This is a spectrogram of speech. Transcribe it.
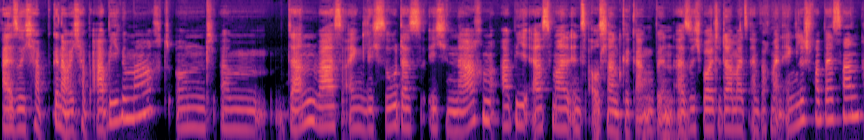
also ich habe genau, ich habe Abi gemacht und ähm, dann war es eigentlich so, dass ich nach dem Abi erstmal ins Ausland gegangen bin. Also ich wollte damals einfach mein Englisch verbessern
